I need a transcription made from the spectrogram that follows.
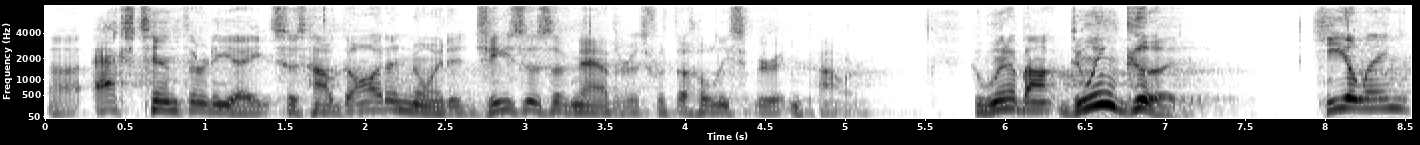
Uh, Acts 10:38 says how God anointed Jesus of Nazareth with the Holy Spirit and power, who went about doing good, healing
